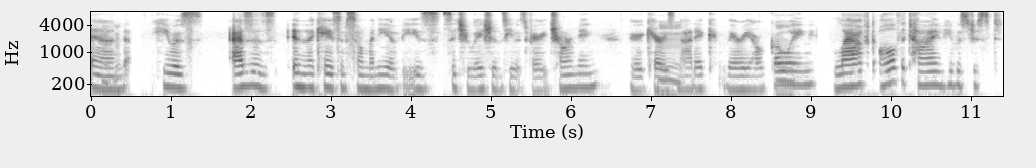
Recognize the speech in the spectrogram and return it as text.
And he was, as is in the case of so many of these situations, he was very charming, very charismatic, very outgoing. Laughed all the time. He was just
